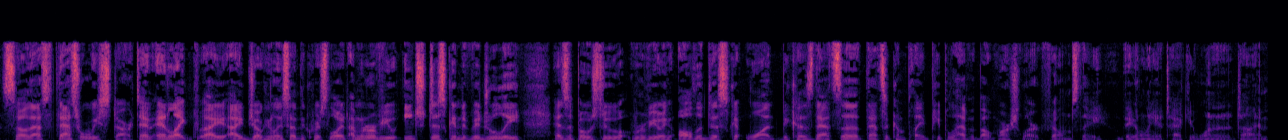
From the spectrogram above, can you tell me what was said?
So that's that's where we start. And and like I, I jokingly said to Chris Lloyd, I'm going to review each disc individually as opposed to reviewing all the discs at once because that's a that's a complaint people have about martial art films. They they only attack you one at a time.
